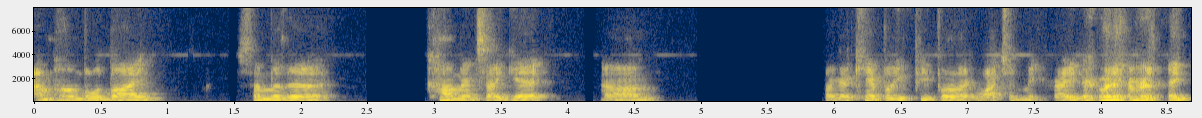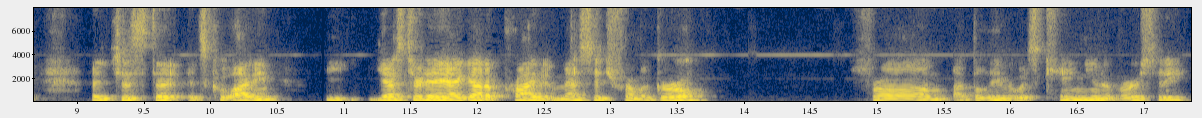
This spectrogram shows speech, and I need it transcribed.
I'm humbled by some of the comments I get. Um, like I can't believe people are like watching me, right, or whatever. Like it's just uh, it's cool. I mean, yesterday I got a private message from a girl from I believe it was King University.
